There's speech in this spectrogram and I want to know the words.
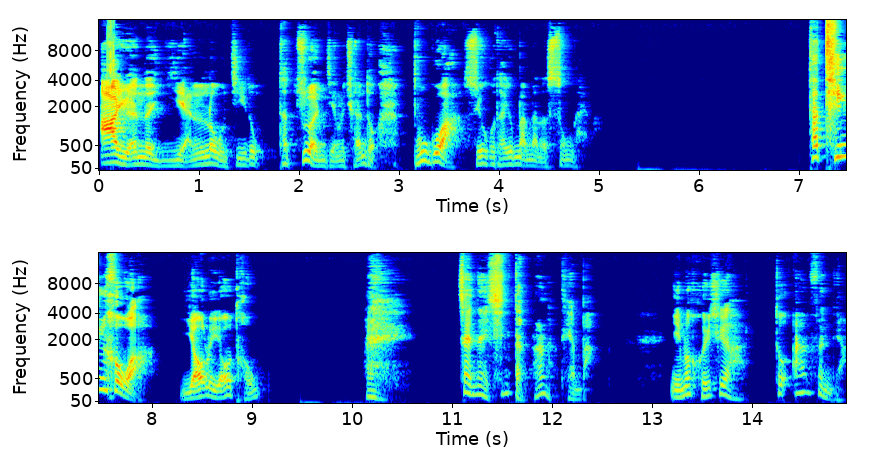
阿元的眼露激动，他攥紧了拳头。不过啊，随后他又慢慢的松开了。他听后啊，摇了摇头：“哎，再耐心等上两天吧。你们回去啊，都安分点，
